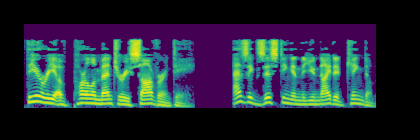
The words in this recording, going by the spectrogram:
«theory of parliamentary sovereignty» as existing in the United Kingdom.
